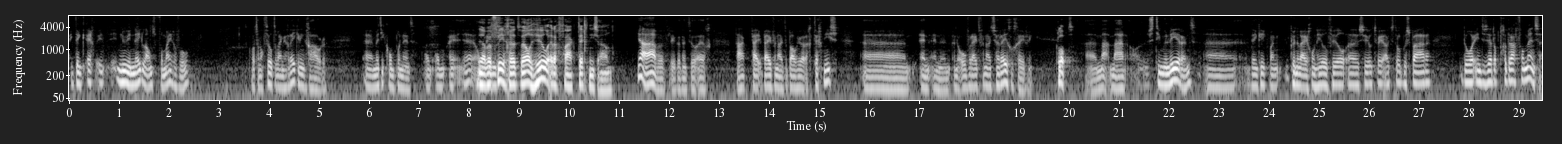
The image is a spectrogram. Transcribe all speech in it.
Ik denk echt, nu in Nederland, voor mijn gevoel, wordt er nog veel te weinig rekening gehouden. Uh, met die component. Om, om, om ja, we vliegen het wel heel erg vaak technisch aan. Ja, we vliegen het heel erg vaak. Wij, wij vanuit de bouw heel erg technisch. en en een, een overheid vanuit zijn regelgeving. Klopt. Uh, maar, stimulerend, uh, denk ik, kunnen wij gewoon heel veel uh, CO2-uitstoot besparen door in te zetten op het gedrag van mensen.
